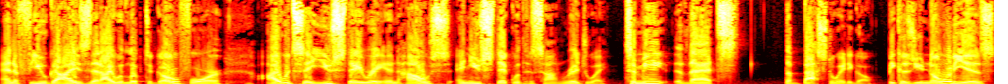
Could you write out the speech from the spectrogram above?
And a few guys that I would look to go for, I would say you stay right in house and you stick with Hassan Ridgeway. To me, that's the best way to go because you know what he is.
